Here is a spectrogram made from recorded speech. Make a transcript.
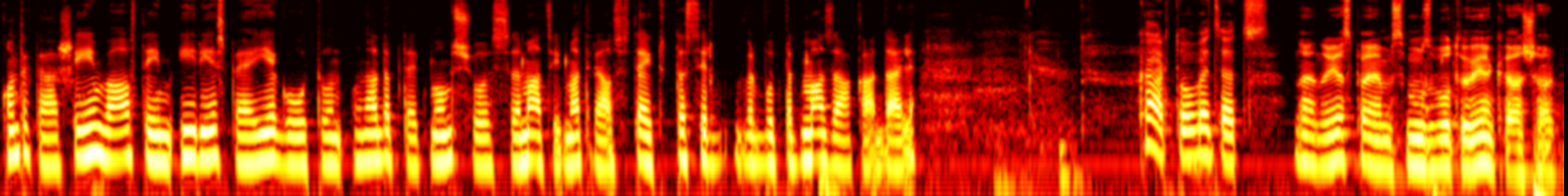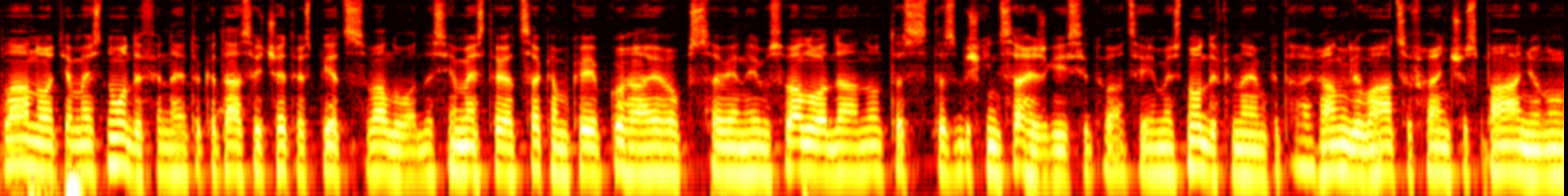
kontaktā ar šīm valstīm ir iespēja iegūt un, un adaptēt mums šos e, mācību materiālus. Es teiktu, tas ir varbūt pat mazākā daļa. Kā ar to vajadzētu Nē, nu, iespējams, mums būtu vienkāršāk plānot, ja mēs nodefinētu, ka tās ir 4-5 valodas. Ja mēs tagad sakām, ka jebkurā Eiropas Savienības valodā nu, tas, tas bišķiņi sarežģīja situāciju. Ja mēs nodefinējam, ka tā ir angļu, vācu, franču, spāņu, nu,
